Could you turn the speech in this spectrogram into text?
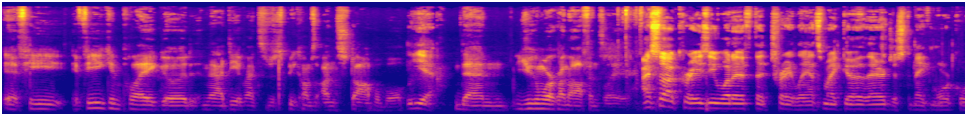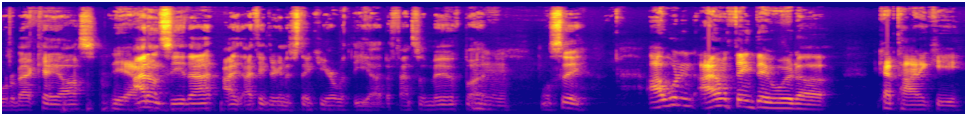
if he if he can play good and that defense just becomes unstoppable, yeah, then you can work on the offense later. I saw a crazy what if that Trey Lance might go there just to make more quarterback chaos. Yeah, I don't see that. I, I think they're going to stick here with the uh, defensive move, but Mhm. we'll see. I wouldn't. I don't think they would uh kept Heinicke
